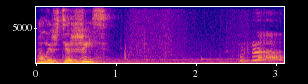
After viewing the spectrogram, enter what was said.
Малыш, держись! Ура!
